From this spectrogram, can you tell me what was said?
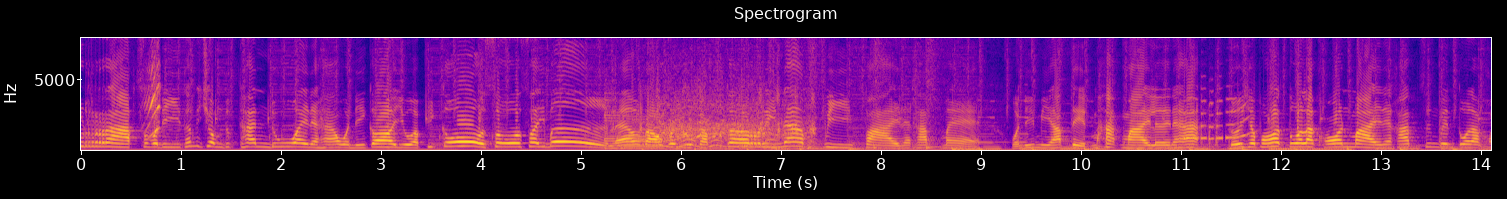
กราบสวัสดีท่านผู้ชมทุกท่านด้วยนะฮะ วันนี้ก็อยู่กับพี่โก้โซไซเบอร์ แล้วเราก็อยู่กับกรีนาฟรีไฟนะครับแม่ วันนี้มีอัปเดตมากมายเลยนะฮะ โดยเฉพาะตัวละครใหม่นะครับ ซึ่งเป็นตัวละค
